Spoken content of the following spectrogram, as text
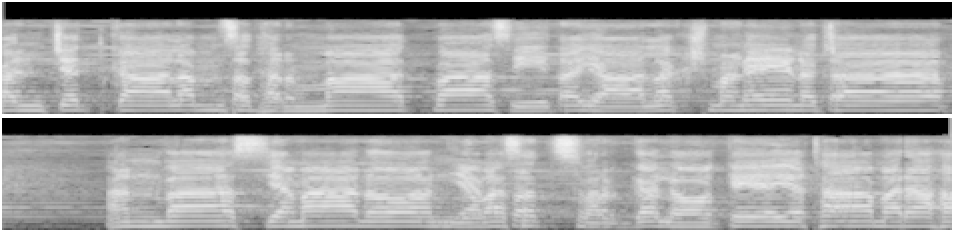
कञ्चित्कालम् स धर्मात्मा सीतया लक्ष्मणेन च। अन्वास्यमानोऽन्यवसत्स्वर्गलोके यथामरः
